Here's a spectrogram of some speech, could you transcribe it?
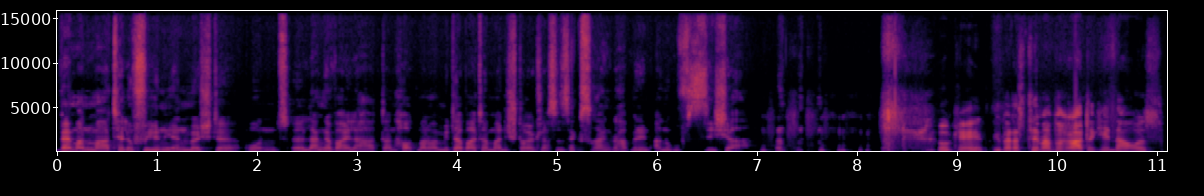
wenn man mal telefonieren möchte und äh, Langeweile hat, dann haut man beim Mitarbeiter mal die Steuerklasse 6 rein, dann hat man den Anruf sicher. okay, über das Thema Beratung hinaus,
